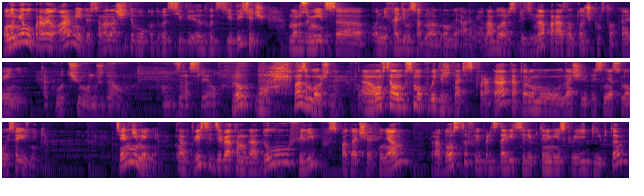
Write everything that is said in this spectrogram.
Он умело управлял армией, то есть она насчитывала около 20, ты- 20 тысяч, но, разумеется, он не ходил с одной огромной армией. Она была распределена по разным точкам столкновений. Так вот чего он ждал. Он взрослел. Ну, да, возможно. А, Он в целом смог выдержать натиск врага, к которому начали присоединяться новые союзники. Тем не менее, в 209 году Филипп с подачи афинян, родостов и представителей Птолемейского Египта,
